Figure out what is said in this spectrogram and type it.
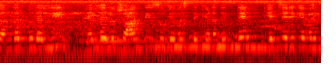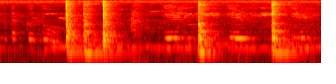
ಸಂದರ್ಭದಲ್ಲಿ ಎಲ್ಲರೂ ಶಾಂತಿ, ಸುವ್ಯವಸ್ಥೆ ಕೆಡದಂತೆ ಎಚ್ಚರಿಕೆ ವಹಿಸತಕ್ಕದ್ದು. ಕೇಳಿರಿ ಕೇಳಿರಿ ಕೇಳಿರಿ.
